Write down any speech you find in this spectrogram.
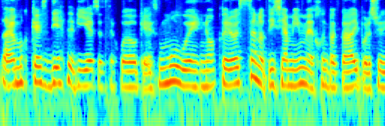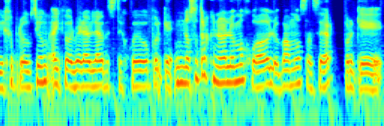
Sabemos que es 10 de 10 este juego, que es muy bueno. Pero esta noticia a mí me dejó impactada y por eso yo dije, producción, hay que volver a hablar de este juego. Porque nosotros que no lo hemos jugado lo vamos a hacer. Porque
